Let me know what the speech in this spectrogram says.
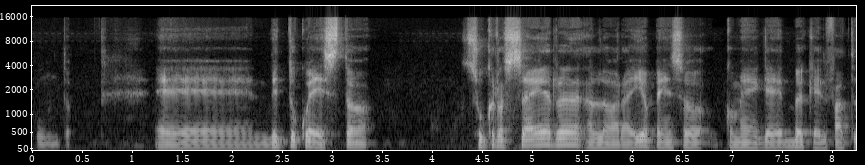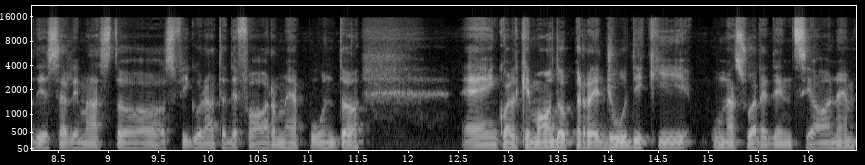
punto. Eh, detto questo, su Crosshair, allora, io penso come Gab che il fatto di essere rimasto sfigurato e deforme, appunto, eh, in qualche modo pregiudichi una sua redenzione,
